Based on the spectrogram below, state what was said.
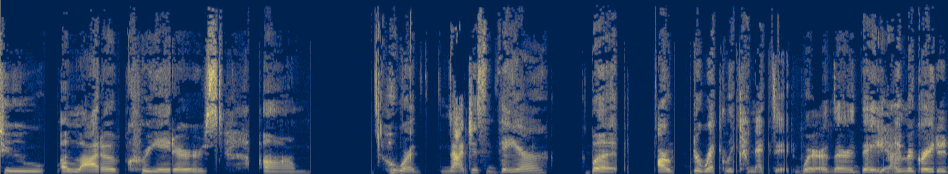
to a lot of creators um, who are not just there, but are directly connected, whether they yeah. immigrated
